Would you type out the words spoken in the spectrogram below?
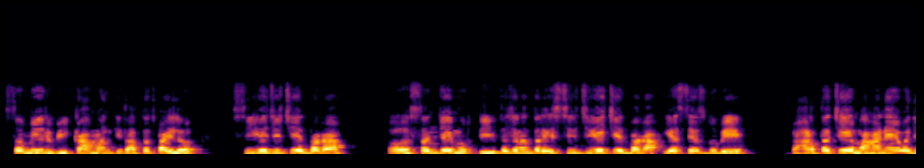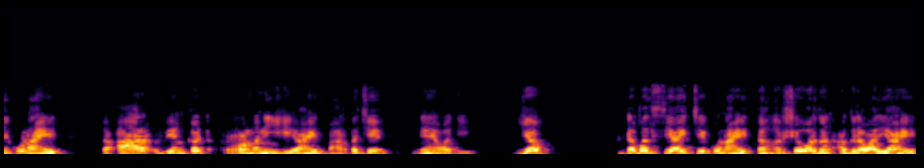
समीर व्ही कामांतित आताच पाहिलं. सीएजीचे आहेत बघा. संजय मूर्ती. त्याच्यानंतर एस सी जी एचे आहेत बघा. S S Dubey. भारताचे महान्यायवादी कोण आहेत? तर आर व्यंकट रमणी हे आहेत भारताचे न्यायवादी. एफ डबल सी आय चे कोण आहेत? तर हर्षवर्धन अग्रवाल या आहेत.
